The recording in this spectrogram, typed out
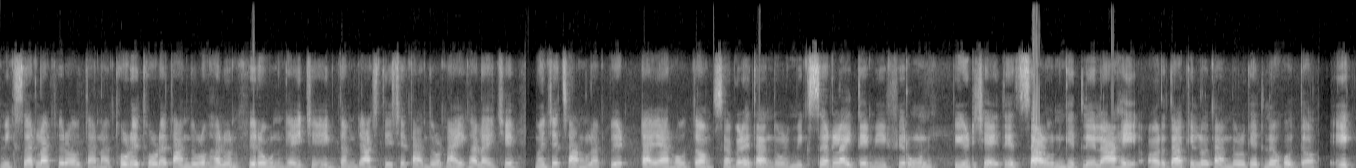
मिक्सरला फिरवताना थोडे थोडे तांदूळ घालून फिरवून घ्यायचे. एकदम जास्तीचे तांदूळ नाही घालायचे. म्हणजे चांगलं पीठ तयार होतं. सगळे तांदूळ मिक्सरला इथे मी फिरून पीठ जे आहे ते चाळून घेतलेलं आहे. अर्धा किलो तांदूळ घेतलं होतं. एक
